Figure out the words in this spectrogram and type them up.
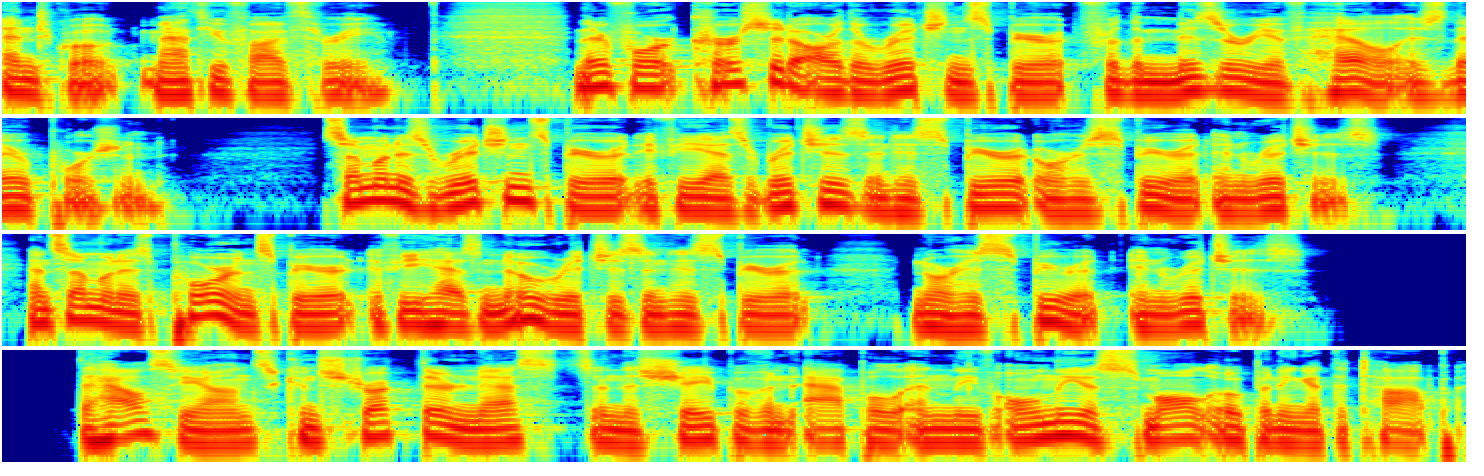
End quote, Matthew 5 3. Therefore, cursed are the rich in spirit, for the misery of hell is their portion. Someone is rich in spirit if he has riches in his spirit or his spirit in riches. And someone is poor in spirit if he has no riches in his spirit, nor his spirit in riches. The halcyons construct their nests in the shape of an apple and leave only a small opening at the top,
